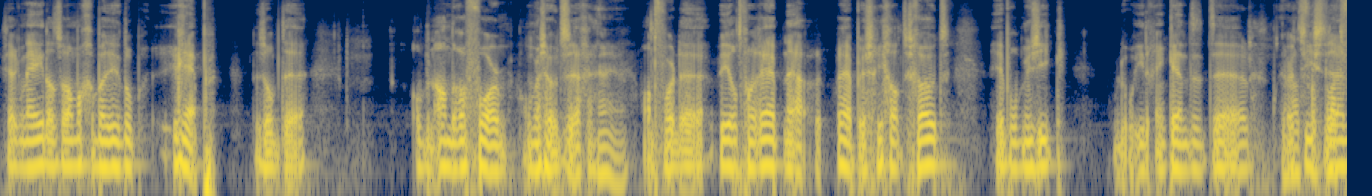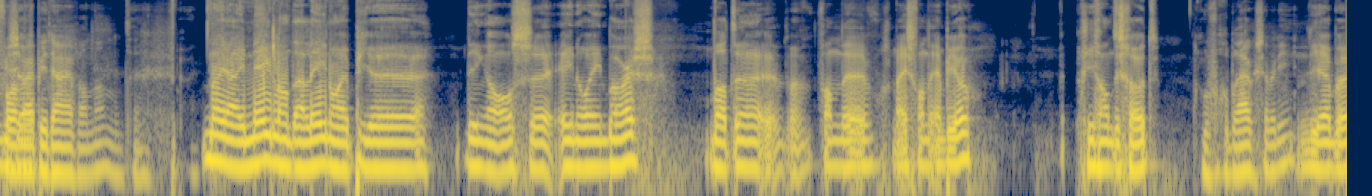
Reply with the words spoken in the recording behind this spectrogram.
zeg ik, nee, dat is allemaal gebaseerd op rap. Dus op, de, op een andere vorm, om maar zo te zeggen. Ja, ja. Want voor de wereld van rap, nou, rap is gigantisch groot. Hip-hop muziek. bedoel, iedereen kent het. En wat voor platform heb je daarvan dan? Want, eh, Nou ja, in Nederland alleen al heb je dingen als eh 101 Bars. Wat eh, van de, volgens mij is van de NPO. Gigantisch groot. hoeveel gebruikers hebben die? Die hebben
